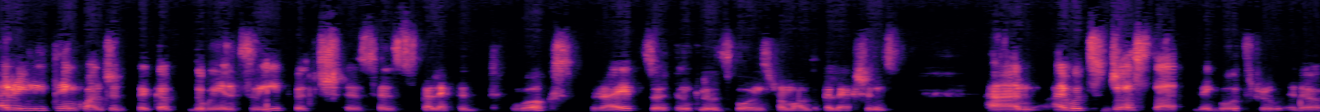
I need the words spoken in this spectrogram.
I really think one should pick up the Veiled Suite, which is his collected works, right? So it includes poems from all the collections. And I would suggest that they go through in a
